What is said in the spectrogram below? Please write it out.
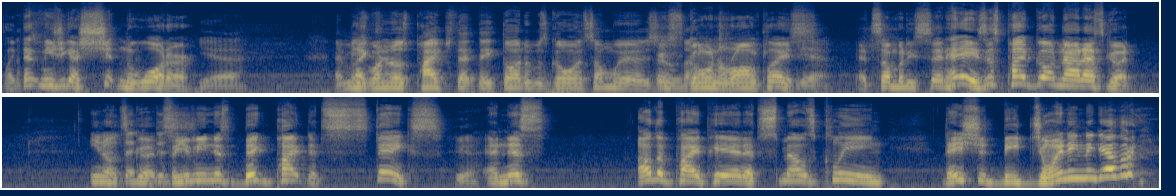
like that means you got shit in the water. Yeah. That means Like- one of those pipes that they thought it was going somewhere is It was like- going the wrong place. Yeah. And somebody said, "Hey, is this pipe going? No, that's good. You know, That's that- good. this So you mean this big pipe that stinks? Yeah. And this other pipe here that smells clean, they should be joining together?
